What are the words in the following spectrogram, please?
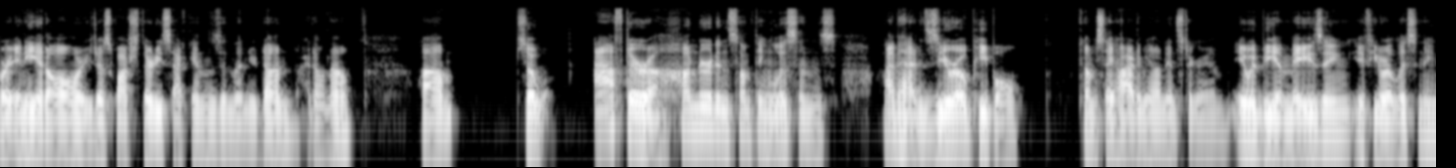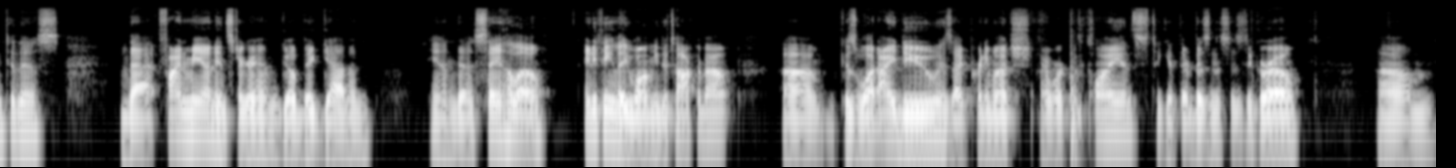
or any at all, or you just watch 30 seconds and then you're done. I don't know. Um, so after a hundred and something listens, I've had zero people come say hi to me on Instagram. It would be amazing if you are listening to this that find me on Instagram, go big Gavin, and uh, say hello. Anything that you want me to talk about. Because um, what I do is I pretty much I work with clients to get their businesses to grow. Um,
